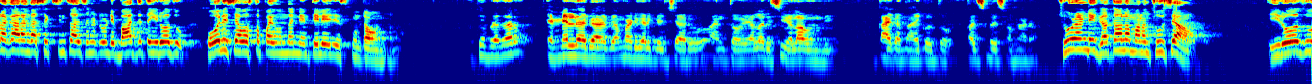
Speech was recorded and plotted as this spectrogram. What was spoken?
ప్రకారంగా శిక్షించాల్సినటువంటి బాధ్యత ఈరోజు పోలీస్ వ్యవస్థపై ఉందని నేను తెలియజేసుకుంటా ఉన్నాను. అయితే బ్రదర్. ఎమ్మెల్యేగా వెంబడి గారు గెలిచారు. ఆయనతో ఎలా రిసీవ్ ఎలా ఉంది? కాయక నాయకులతో కలిసిమెలిసి ఉన్నాడు చూడండి గతంలో మనం చూసాం. ఈరోజు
